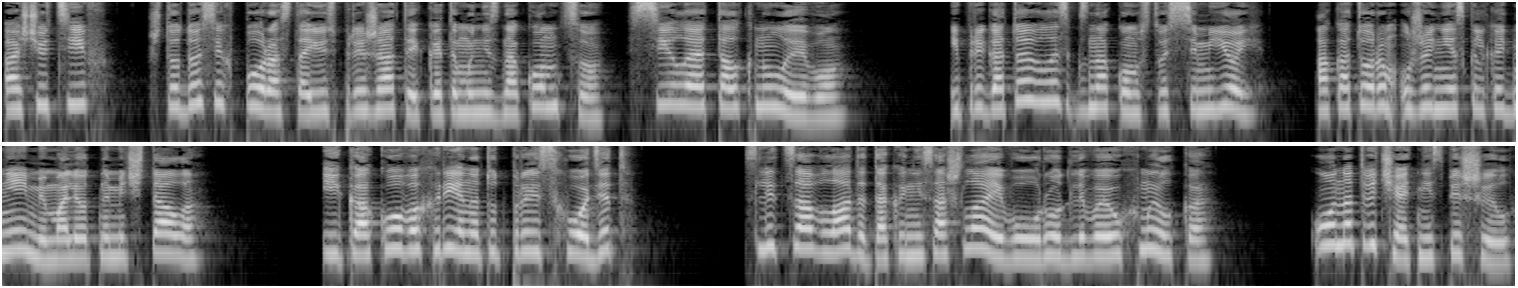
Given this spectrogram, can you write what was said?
Ощутив, что до сих пор остаюсь прижатой к этому незнакомцу, силой оттолкнула его и приготовилась к знакомству с семьей, о котором уже несколько дней мимолетно мечтала. «И какого хрена тут происходит?» С лица Влада так и не сошла его уродливая ухмылка. Он отвечать не спешил.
